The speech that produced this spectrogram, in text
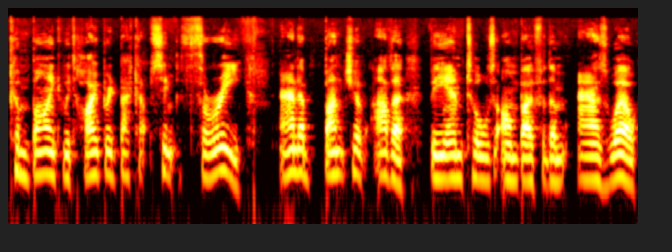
combined with Hybrid Backup Sync 3 and a bunch of other VM tools on both of them as well.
